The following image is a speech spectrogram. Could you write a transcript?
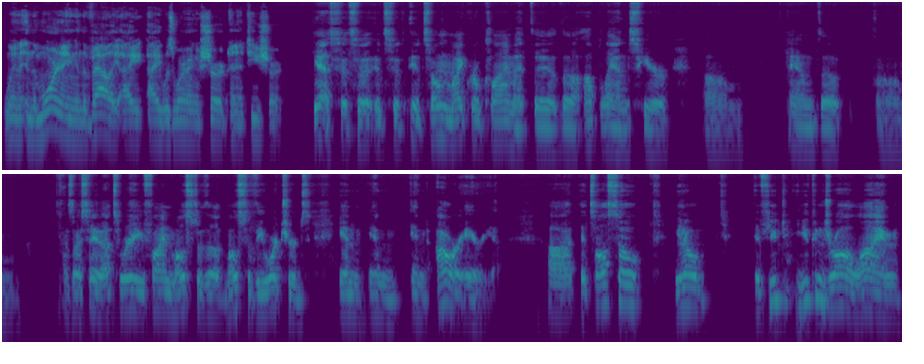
When in the morning in the valley, I, I was wearing a shirt and a t-shirt. Yes, it's a it's a, its own microclimate. The the uplands here, um, and the um, as I say, that's where you find most of the most of the orchards in in in our area. Uh, it's also, you know, if you you can draw a line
